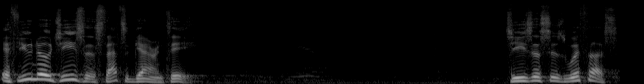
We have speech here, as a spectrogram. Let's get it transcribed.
if you know Jesus, that's a guarantee. Jesus is with us.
